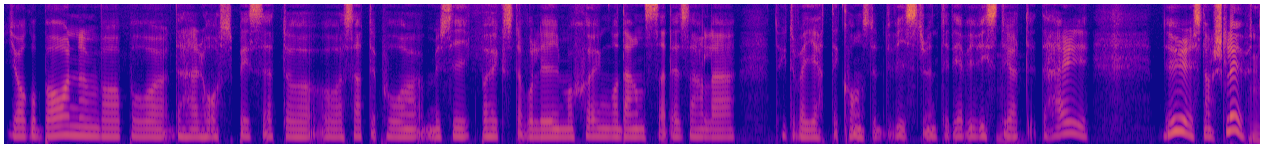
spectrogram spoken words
jag- och barnen var på det här hospicet och, och satte på musik på högsta volym och sjöng och dansade så alla tyckte det var jättekonstigt. Vi struntade i det. Vi visste ju Mm. att det här är nu är det snart slut. Mm,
